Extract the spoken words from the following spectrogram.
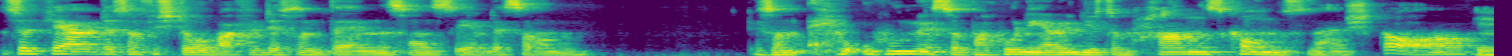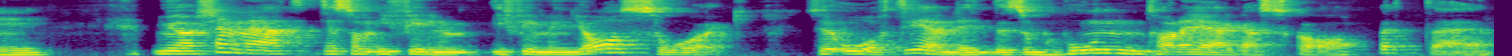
så kan jag det som förstå varför det som den sån scen det som, det som hon är så passionerad just om hans konstnärskap. Mm. Men jag känner att det som i, film, i filmen jag såg så är det återigen det, det som hon tar ägarskapet där.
